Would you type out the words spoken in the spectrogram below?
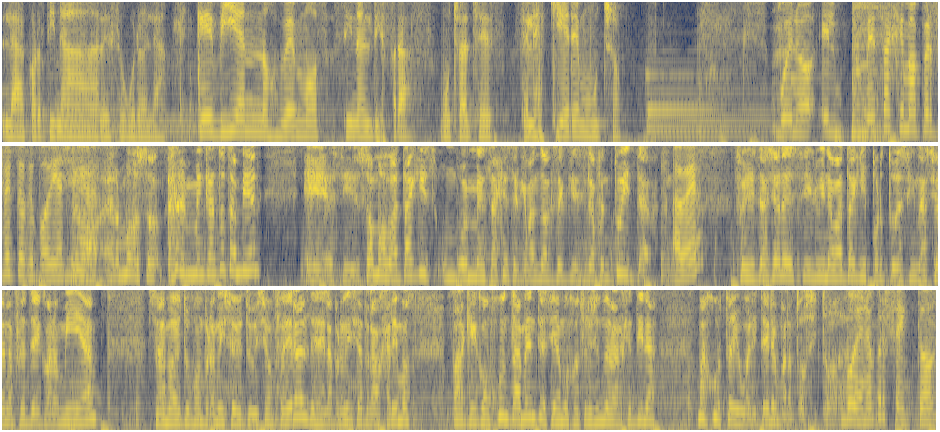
la cortina de Segurola. Qué bien nos vemos sin el disfraz, muchachos, se les quiere mucho. Bueno, el mensaje más perfecto que podía No, llegar. hermoso. Me encantó también. Eh, si somos Batakis, un buen mensaje es el que mandó Axel Kicillof en Twitter. A ver. Felicitaciones, Silvina Batakis, por tu designación al frente de Economía. Sabemos de tu compromiso y de tu visión federal. Desde la provincia trabajaremos para que conjuntamente sigamos construyendo una Argentina más justa e igualitaria para todos y todas. Bueno, perfecto.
